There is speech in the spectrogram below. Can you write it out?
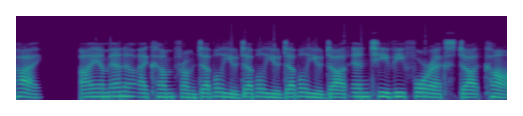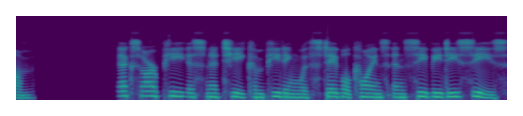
Hi, I am Anna. I come from www.ntvforex.com. XRP is NT competing with stablecoins and CBDCs,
